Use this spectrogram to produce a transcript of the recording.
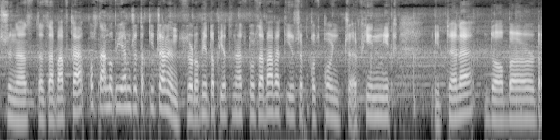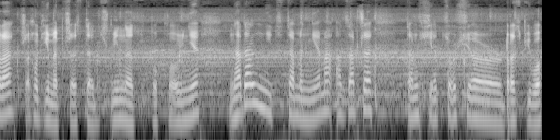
13 zabawka. Postanowiłem, że taki challenge zrobię do 15 zabawek i szybko skończę filmik. I tyle. Dobra, przechodzimy przez te drzwi na spokojnie. Nadal nic tam nie ma, a zawsze tam się coś e, respiło.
